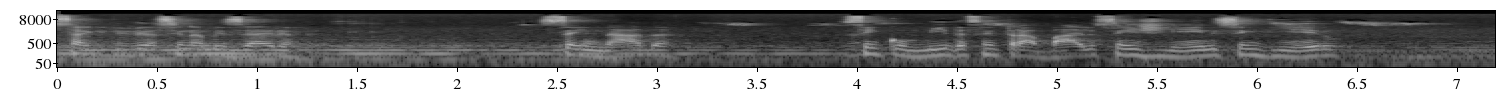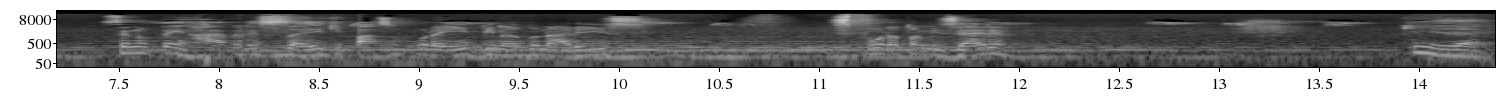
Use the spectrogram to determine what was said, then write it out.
Consegue viver assim na miséria? Sem nada, sem comida, sem trabalho, sem higiene, sem dinheiro. Você não tem raiva desses aí que passam por aí empinando o nariz, expondo a tua miséria? Que miséria.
